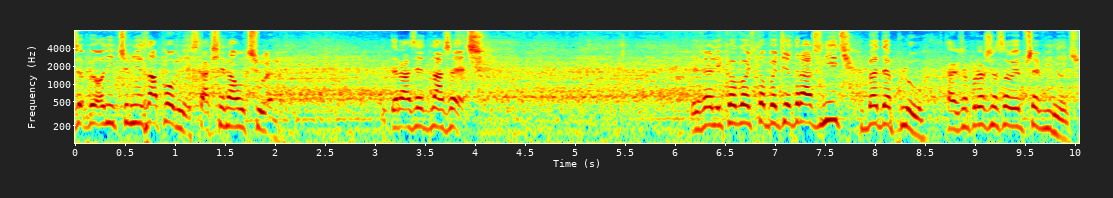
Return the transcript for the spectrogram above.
żeby o niczym nie zapomnieć, tak się nauczyłem. I teraz jedna rzecz. Jeżeli kogoś to będzie drażnić, będę pluł. Także proszę sobie przewinąć.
